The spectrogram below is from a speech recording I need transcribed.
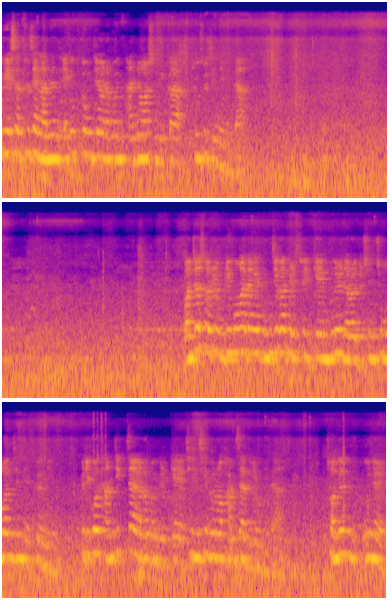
위에서 투쟁하는 애국동지 여러분 안녕하십니까? 조수진입니다. 먼저 저를 우리공화당의 동지가 될 수 있게 문을 열어주신 조원진 대표님, 그리고 당직자 여러분들께 진심으로 감사드립니다. 저는 오늘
